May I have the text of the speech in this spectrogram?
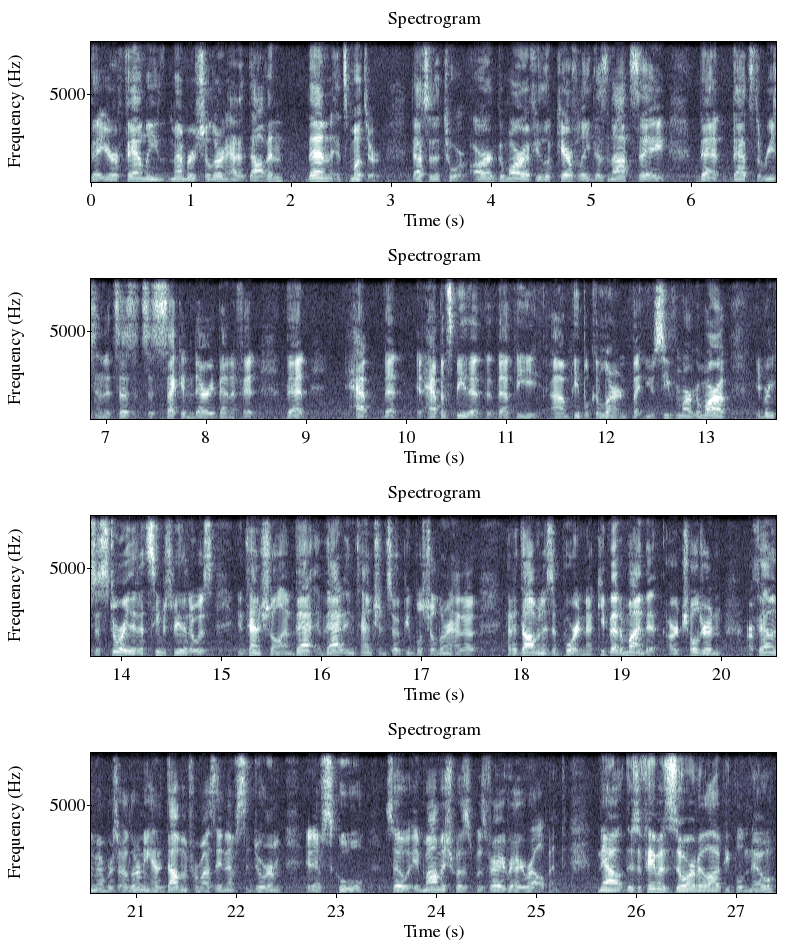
that your family members should learn how to daven, then it's mutter. That's the Tur. Our Gemara, if you look carefully, does not say that that's the reason. It says it's a secondary benefit that hap- that it happens to be that that, that the um, people could learn. But you see from our Gemara, he brings a story that it seems to be that it was intentional, and that that intention, so people should learn how to how to daven, is important. Now keep that in mind that our children, our family members, are learning how to daven from us. They didn't have sidurim, they didn't have school, so imamish was was very very relevant. Now there's a famous Zohar that a lot of people know,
